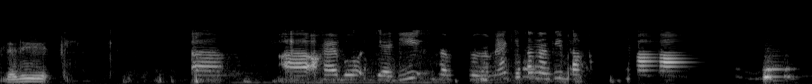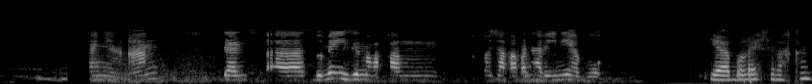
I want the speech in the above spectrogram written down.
jadi Uh, Oke Bu, jadi sebelumnya kita nanti bakal pertanyaan dan uh, sebelumnya izin merekam percakapan hari ini ya Bu. Ya, boleh silahkan.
